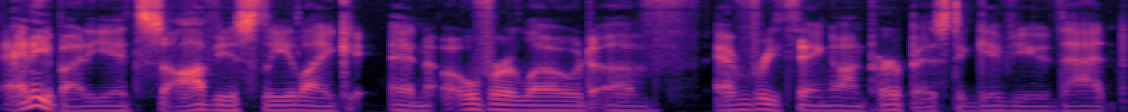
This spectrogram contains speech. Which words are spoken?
anybody, it's obviously like an overload of everything on purpose to give you that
